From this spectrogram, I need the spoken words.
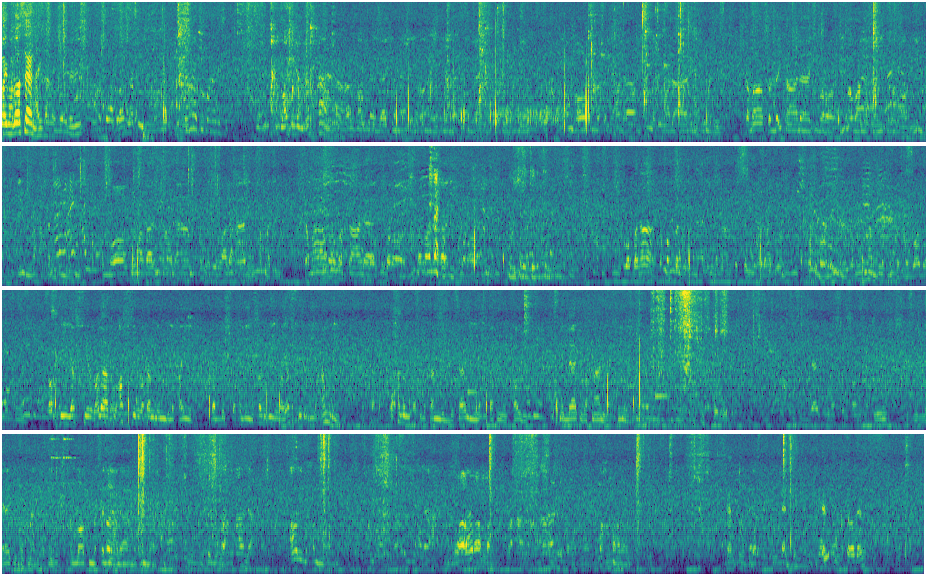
ভাই ভালো আছেন كما صليت على ابراهيم وعلى ال ابراهيم ربنا تقبل منا إنك أنت السميع العليم. وتب علينا إنك أنت التواب الرحيم. ربي يسر ولا تعسر وتمم بالخير. رب اشرح لي صدري ويسر لي أمري. واحلل عقدة من لساني يفقه قولي. بسم الله الرحمن الرحيم. أعوذ بالله من الشيطان الرجيم. بسم الله الرحمن الرحيم. اللهم صل على محمد. وعلى آل محمد اللهم صل على محمد وعلى آل محمد dan dan dan atau dan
